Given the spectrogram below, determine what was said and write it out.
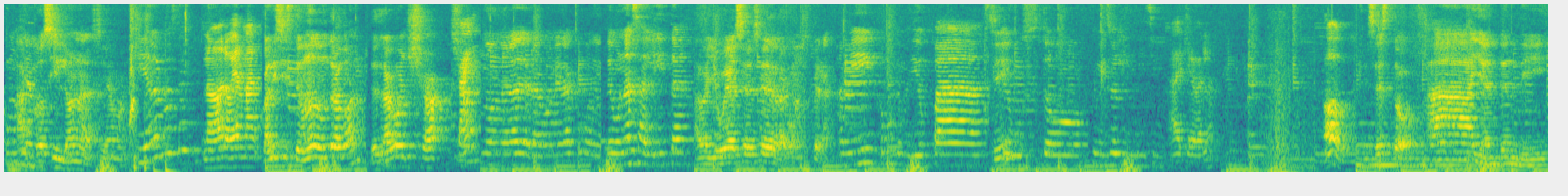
¿Cómo se llama? Acosilona se llama. ¿Y ya lo armaste? No, lo voy a armar. ¿Cuál hiciste? ¿Uno de un dragón? ¿De Dragon Shark? ¿Shine? No, no era de dragón, era como de, de una salita. A ver, yo voy a hacer ese de dragón, espera. A mí como que me dio paz, ¿Sí? me gustó, me hizo lindísimo. Ay, quiero verlo. Oh, ¿Qué es esto? Ah, ya entendí.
